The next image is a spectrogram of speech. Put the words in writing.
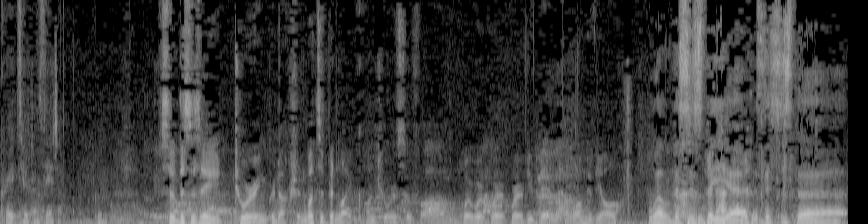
create total theatre. So this is a touring production. What's it been like on tour so far? Um, where, where, where, where have you been? How long have you all? Well, this is the uh, this is the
